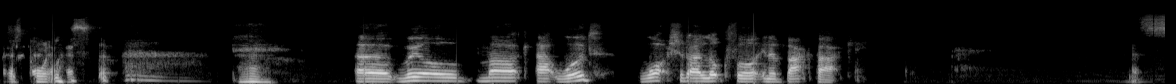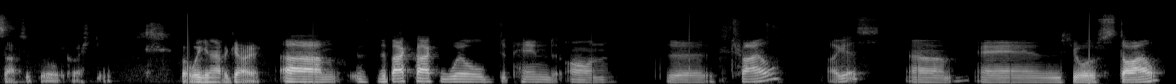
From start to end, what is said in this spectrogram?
just pointless. uh, real Mark at Wood. What should I look for in a backpack? That's such a broad question, but we can have a go. Um, the backpack will depend on the trail, I guess um, and your style,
